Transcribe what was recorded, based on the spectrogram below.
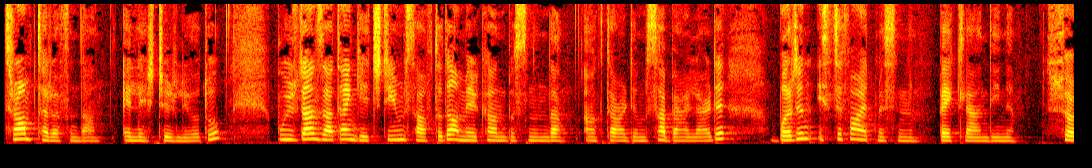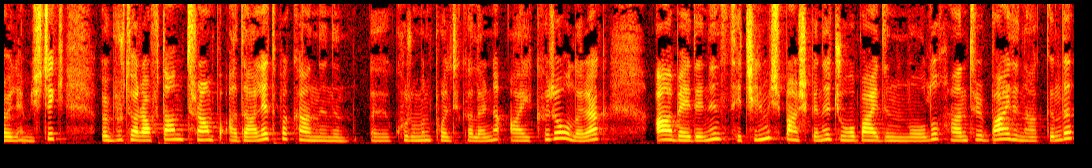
Trump tarafından eleştiriliyordu. Bu yüzden zaten geçtiğimiz haftada Amerikan basınında aktardığımız haberlerde Barr'ın istifa etmesinin beklendiğini söylemiştik. Öbür taraftan Trump Adalet Bakanlığı'nın e, kurumun politikalarına aykırı olarak ABD'nin seçilmiş başkanı Joe Biden'ın oğlu Hunter Biden hakkında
